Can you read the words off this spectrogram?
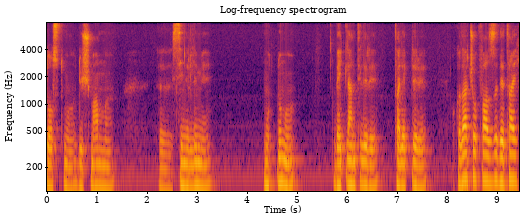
dost mu, düşman mı, e, sinirli mi, mutlu mu, beklentileri, talepleri o kadar çok fazla detay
